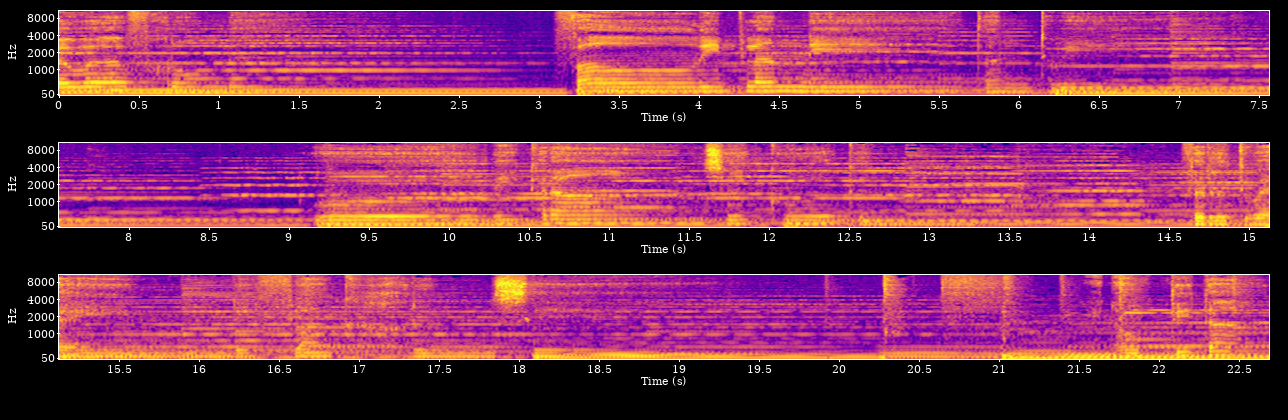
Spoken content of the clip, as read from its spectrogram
goue afgronde val die planeet aan twee. Oor die kraanse koken verdwyn die vlak groen see. En op die dag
